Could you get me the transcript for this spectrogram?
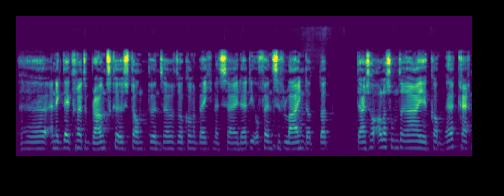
Eh, en ik denk vanuit de Browns eh, standpunt, hè, wat we ook al een beetje net zeiden, die offensive line, dat, dat, daar zal alles om draaien. Kan, hè, krijgt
